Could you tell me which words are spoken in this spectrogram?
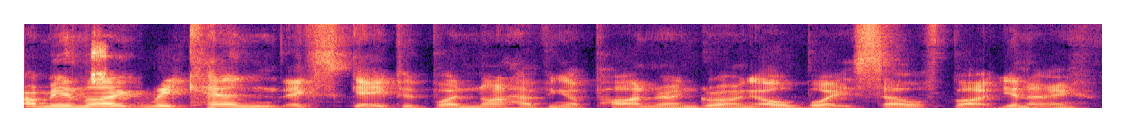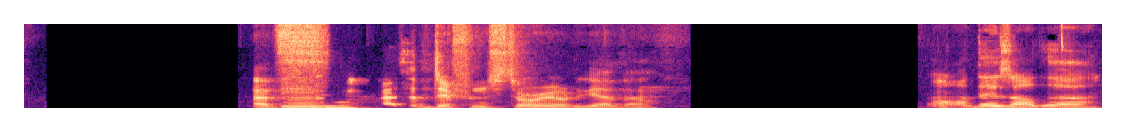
I mean, like, we can escape it by not having a partner and growing old by yourself, but, you know, that's, Mm. that's a different story altogether. Oh, there's other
